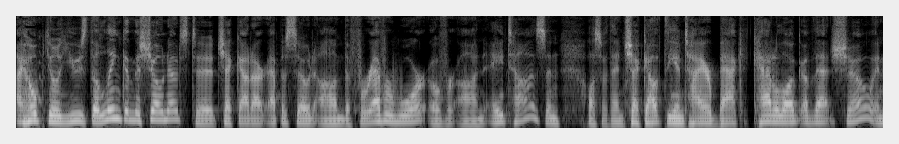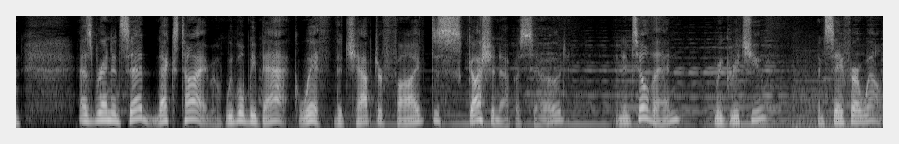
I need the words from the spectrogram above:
I hope you'll use the link in the show notes to check out our episode on the Forever War over on ATOS, and also then check out the entire back catalog of that show. And as Brandon said, next time we will be back with the Chapter 5 discussion episode. And until then, we greet you and say farewell.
